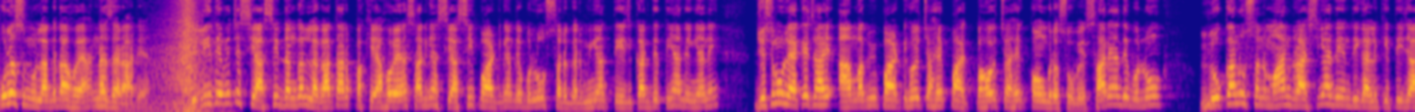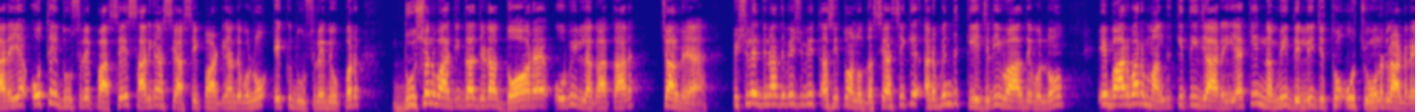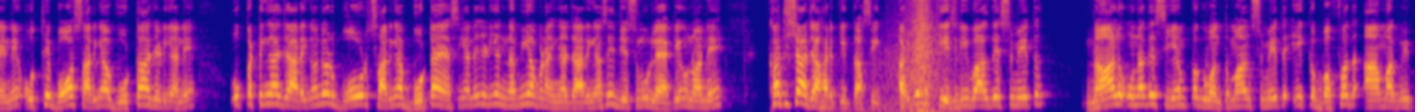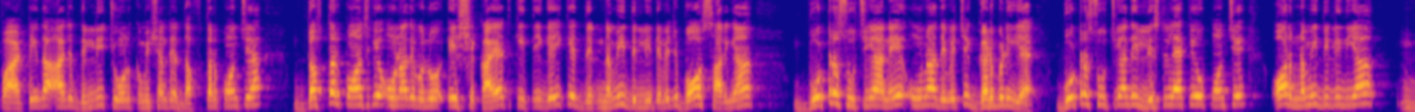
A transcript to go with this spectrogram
ਪੁਲਿਸ ਨੂੰ ਲੱਗਦਾ ਹੋਇਆ ਨਜ਼ਰ ਆ ਰਿਹਾ। ਦਿੱਲੀ ਦੇ ਵਿੱਚ ਸਿਆਸੀ ਦੰਗਲ ਲਗਾਤਾਰ ਪਖਿਆ ਹੋਇਆ। ਸਾਰੀਆਂ ਸਿਆਸੀ ਪਾਰਟੀਆਂ ਦੇ ਵੱਲੋਂ ਸਰਗਰਮੀਆਂ ਤੇਜ਼ ਕਰ ਦਿੱਤੀਆਂ ਗਈਆਂ ਨੇ, ਜਿਸ ਨੂੰ ਲੈ ਕੇ ਚਾਹੇ ਆਮ ਆਦਮੀ ਪਾਰਟੀ ਹੋਵੇ, ਚਾਹੇ ਭਾਜਪਾ ਹੋਵੇ, ਚਾਹੇ ਕਾਂਗਰਸ ਹੋਵੇ, ਸਾਰਿਆਂ ਦੇ ਵੱਲੋਂ ਲੋਕਾਂ ਨੂੰ ਸਨਮਾਨ ਰਾਸ਼ੀਆਂ ਦੇਣ ਦੀ ਗੱਲ ਕੀਤੀ ਜਾ ਰਹੀ ਹੈ। ਉੱਥੇ ਦੂਸਰੇ ਪਾਸੇ ਸਾਰੀਆਂ ਸਿਆਸੀ ਪਾਰਟੀਆਂ ਦੇ ਵੱਲੋਂ ਇੱਕ ਦੂਸਰੇ ਦੇ ਉੱਪਰ ਦੂਸ਼ਣਬਾਜ਼ੀ ਦਾ ਜਿਹੜਾ ਦੌਰ ਹੈ, ਉਹ ਵੀ ਲਗਾਤਾਰ ਚੱਲ ਰਿਹਾ ਹੈ। ਪਿਛਲੇ ਦਿਨਾਂ ਦੇ ਵਿੱਚ ਵੀ ਅਸੀਂ ਤੁਹਾਨੂੰ ਦੱਸਿਆ ਸੀ ਕਿ ਅਰਵਿੰਦ ਕੇਜਰੀਵਾਲ ਦੇ ਵੱਲੋਂ ਇਹ ਬਾਰ-ਬਾਰ ਮੰਗ ਕੀਤੀ ਜਾ ਰਹੀ ਹੈ ਕਿ ਨਵੀਂ ਦਿੱਲੀ ਜਿੱਥੋਂ ਉਹ ਚੋਣ ਲੜ ਰਹੇ ਨੇ, ਉੱਥੇ ਬਹੁਤ ਸਾਰੀਆਂ ਵੋਟਾਂ ਜਿਹੜੀਆਂ ਨੇ, ਉਹ ਕੱਟੀਆਂ ਜਾ ਰਹੀਆਂ ਨੇ ਔਰ ਬਹੁਤ ਸਾਰੀਆਂ ਵੋਟਾਂ ਐਸੀਆਂ ਨੇ ਜਿਹੜੀਆਂ ਨਵੀਆਂ ਬਣਾਈਆਂ ਜਾ ਰਹੀਆਂ ਸੀ, ਜਿਸ ਨੂੰ ਲੈ ਕੇ ਉਹਨਾਂ ਨੇ ਖਦਸ਼ਾ ਜ਼ਾਹਰ ਕੀਤਾ ਸੀ। ਅਰਵਿੰਦ ਕੇਜਰੀਵਾਲ ਦੇ ਸਮੇਤ, ਨਾਲ ਉਹਨਾਂ ਦੇ ਸੀਐਮ ਭਗਵੰਤ ਮਾਨ ਸਮੇਤ ਇੱਕ ਵਫਦ ਆਮ ਆਦਮੀ ਪਾਰਟੀ ਦਾ ਅੱਜ ਦਿੱਲੀ ਚੋਣ ਕਮਿਸ਼ਨ ਦੇ ਦਫ਼ਤਰ ਪਹੁੰਚਿਆ। ਦਫ਼ਤਰ ਪਹੁੰਚ ਕੇ ਉਹਨਾਂ ਦੇ ਵੱਲੋਂ ਇਹ ਸ਼ਿਕਾਇਤ ਕੀਤੀ ਗਈ ਕਿ ਨਵੀਂ ਦਿੱਲੀ ਦੇ ਵਿੱਚ ਬਹੁਤ ਸਾਰੀਆਂ ਵੋਟਰ ਸੂਚੀਆਂ ਨੇ ਉਹਨਾਂ ਦੇ ਵਿੱਚ ਗੜਬੜੀ ਹੈ। ਵੋਟਰ ਸੂਚੀਆਂ ਦੀ ਲਿਸਟ ਲੈ ਕੇ ਉਹ ਪਹੁੰਚੇ ਔਰ ਨਵੀਂ ਦਿੱਲੀ ਦੀਆਂ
